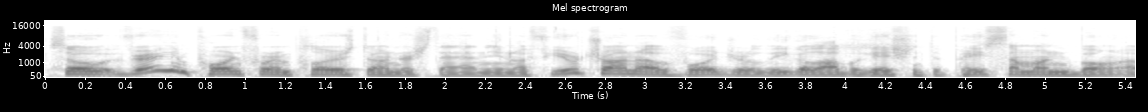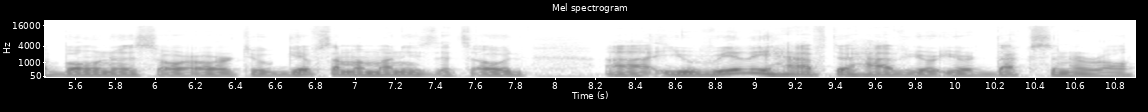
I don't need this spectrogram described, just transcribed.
So very important for employers to understand. You know, if you're trying to avoid your legal obligation to pay someone bo- a bonus or, or to give someone monies that's owed, uh, you really have to have your, your ducks in a row.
